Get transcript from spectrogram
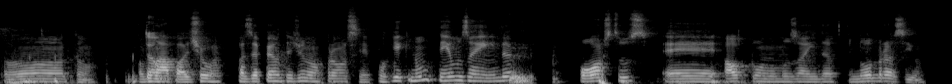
Pronto. Vamos Então- lá, Paulo. Deixa eu fazer a pergunta de novo para você. Por que, que não temos ainda postos é, autônomos ainda no Brasil?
